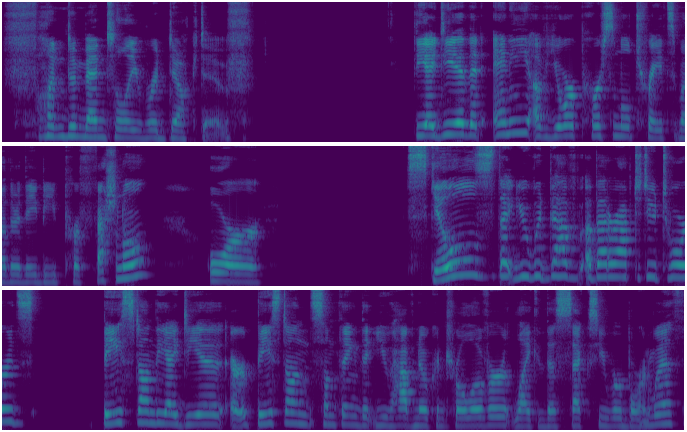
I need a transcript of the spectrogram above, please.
fundamentally reductive. The idea that any of your personal traits, whether they be professional or skills that you would have a better aptitude towards based on the idea or based on something that you have no control over like the sex you were born with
